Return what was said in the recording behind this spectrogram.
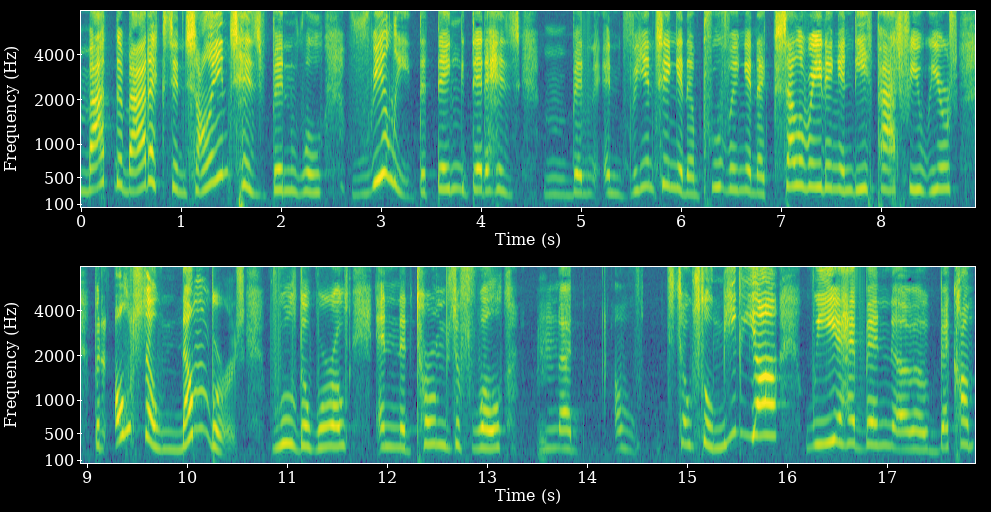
mathematics and science has been well really the thing that has been advancing and improving and accelerating in these past few years. But also numbers rule the world in the terms of well. Uh, social media. We have been uh, become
